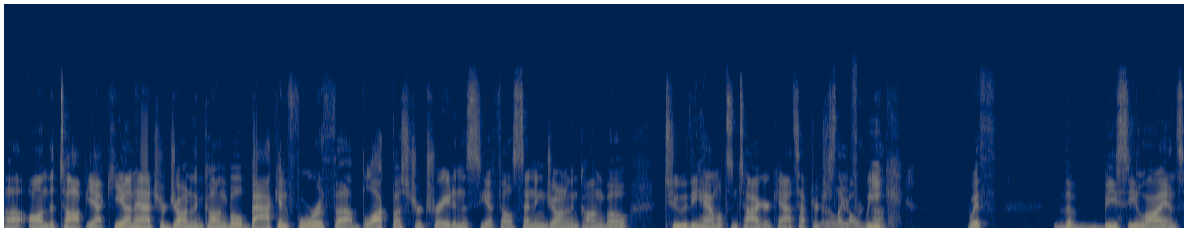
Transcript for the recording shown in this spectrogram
uh, on the top. Yeah, Keon Hatcher, Jonathan Kongbo, back and forth uh, blockbuster trade in the CFL, sending Jonathan Kongbo to the Hamilton Tiger Cats after just like a week with the BC Lions.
